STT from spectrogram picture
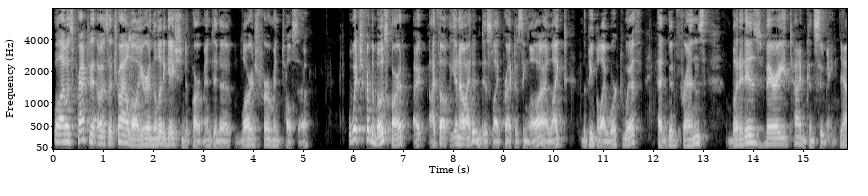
Well, I was practic- I was a trial lawyer in the litigation department in a large firm in Tulsa, which for the most part, I, I thought, you know, I didn't dislike practicing law. I liked the people I worked with, had good friends, but it is very time consuming. Yeah.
